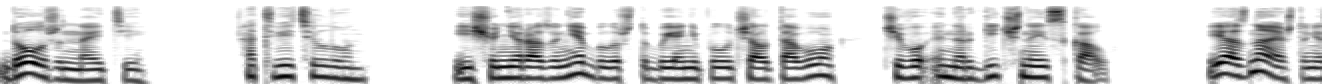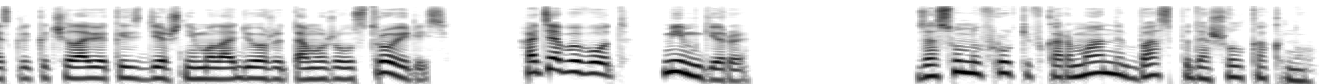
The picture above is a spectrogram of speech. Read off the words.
Должен найти, ответил он. Еще ни разу не было, чтобы я не получал того, чего энергично искал. Я знаю, что несколько человек из здешней молодежи там уже устроились. Хотя бы вот мимгеры. Засунув руки в карманы, Бас подошел к окну.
